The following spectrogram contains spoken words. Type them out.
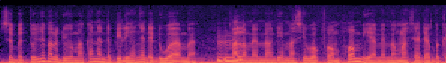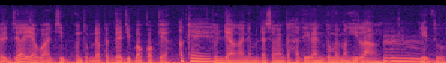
Sebetulnya kalau dirumahkan ada pilihannya ada dua mbak. Mm-hmm. Kalau memang dia masih work from home ya memang masih ada bekerja ya wajib untuk dapat gaji pokok ya. Oke. Okay. Tunjangan yang berdasarkan kehadiran itu memang hilang. Mm-hmm. Gitu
